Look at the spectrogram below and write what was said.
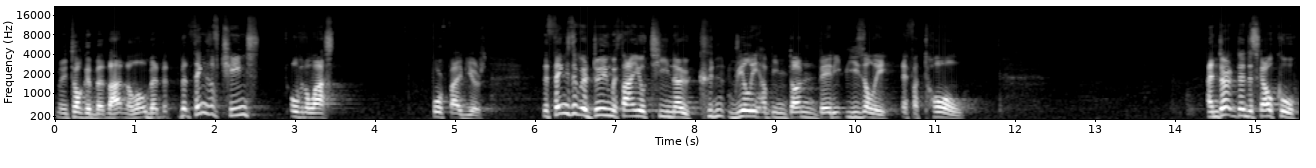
Mean, talk about that in a little bit, but, but things have changed over the last four or five years. The things that we're doing with IoT now couldn't really have been done very easily, if at all. And Dirk Didascalou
